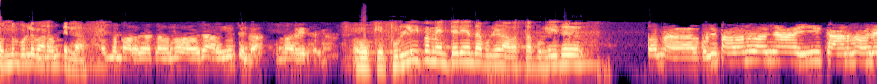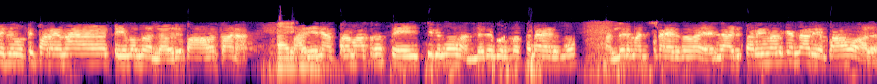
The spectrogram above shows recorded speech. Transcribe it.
ഒന്നും പുള്ളി പറഞ്ഞിട്ടില്ല. ഒന്നും പറഞ്ഞിട്ടൊന്നും അവരറിയത്തില്ല ഒന്നും അറിയത്തില്ല. ഓക്കെ പുള്ളി ഇപ്പൊ മെന്റലി എന്താ പുള്ളിയുടെ അവസ്ഥ? പുള്ളി ഇത് ഇപ്പം ആ, പുള്ളി സാധാരണ പറഞ്ഞാൽ ഈ കാണുന്ന പോലെ ന്യൂസിൽ പറയുന്ന ടീമൊന്നും അല്ല ഒരു പാവത്താനാ ആര് ഭാര്യനെ അത്രമാത്രം സ്നേഹിച്ചിരുന്നു നല്ലൊരു കുടുംബത്തിനായിരുന്നു നല്ലൊരു മനുഷ്യനായിരുന്നു. എല്ലാം അടുത്തറിയുന്നവർക്ക് എല്ലാം അറിയാം? പാവമാണ്.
